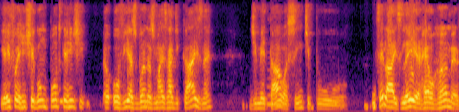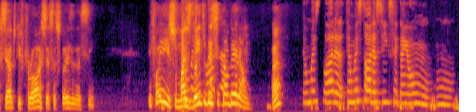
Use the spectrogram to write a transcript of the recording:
E aí foi, a gente chegou a um ponto que a gente ouvia as bandas mais radicais, né? De metal, hum. assim, tipo, sei lá, Slayer, Hellhammer, Celtic Frost, essas coisas assim. E foi isso, mas dentro história, desse caldeirão. Hã? Tem uma história, tem uma história assim que você ganhou um, um,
